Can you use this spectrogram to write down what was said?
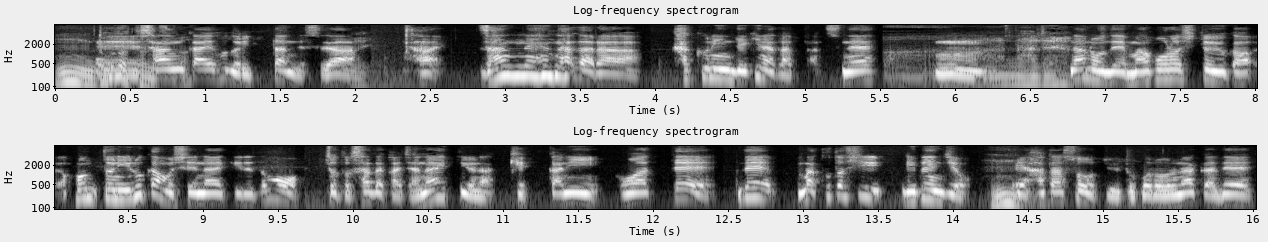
うん、どうだったんですか、3回ほど行ったんですが、はい。はい、残念ながら、確認できなかったんですね。うん、なるなので、幻というか、本当にいるかもしれないけれども、ちょっと定かじゃないというような結果に終わって、で、まあ、今年リベンジを、果たそうというところの中で、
